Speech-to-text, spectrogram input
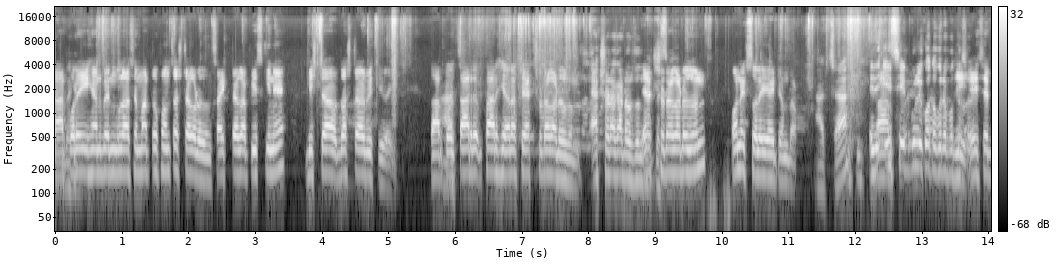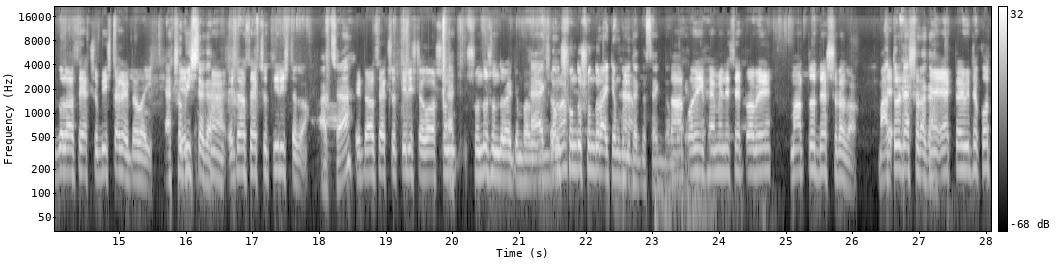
তারপরে এই হ্যান্ড ব্যান্ডগুলো আছে মাত্র পঞ্চাশ টাকা ডজন ষাট টাকা পিস কিনে বিশ টাকা দশ টাকা বিক্রি ভাই তারপর আচ্ছা। তার তার হেয়ার আছে একশো টাকা ডজন। একশো টাকা ডজন একশো টাকা ডজন অনেক চলে এই আইটেমটা আচ্ছা। এই সেট গুলি কত করে এই সেটগুলো আছে একশো বিশ টাকা এটা ভাই। একশো বিশ টাকা? হ্যাঁ এটা আছে একশো তিরিশ টাকা। আচ্ছা। এটা আছে একশো তিরিশ টাকা সুন্দর সুন্দর আইটেম পাবে একদম সুন্দর সুন্দর আইটেম গুলি হ্যাঁ। থাকতেছে একদম। তারপরে এই ফ্যামিলি সেট পাবে মাত্র দেড়শো টাকা। মাত্র দেড়শো টাকা? হ্যাঁ একটার ভিতরে কত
